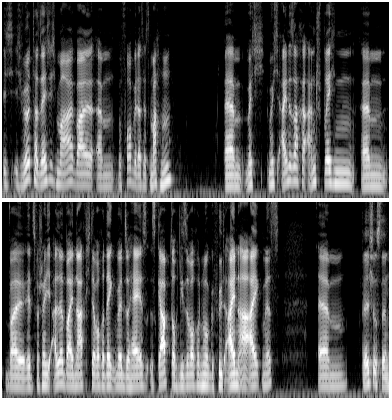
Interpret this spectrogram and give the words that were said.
Ich, ich würde tatsächlich mal, weil, ähm, bevor wir das jetzt machen, ähm, möchte, ich, möchte ich eine Sache ansprechen, ähm, weil jetzt wahrscheinlich alle bei Nachricht der Woche denken werden, so, hä, es, es gab doch diese Woche nur gefühlt ein Ereignis. Ähm, Welches denn?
